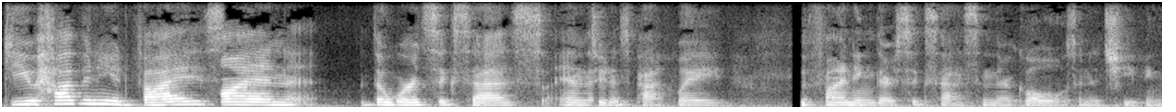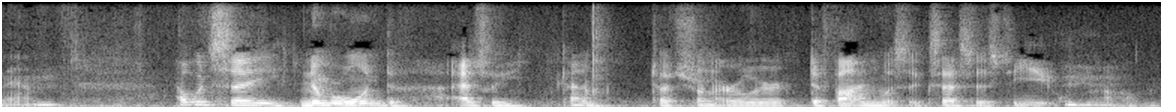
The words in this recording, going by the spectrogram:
do you have any advice on the word success and the student's pathway defining their success and their goals and achieving them? I would say number one, as we kind of touched on earlier, define what success is to you. Mhm. Um,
